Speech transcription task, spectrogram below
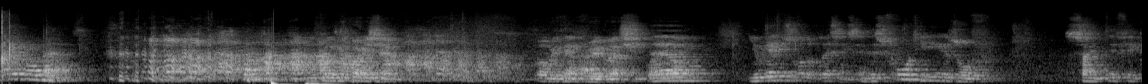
Twenty more Aubrey, thank you very much. Um, you gave us a lot of lessons. In this 40 years of scientific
